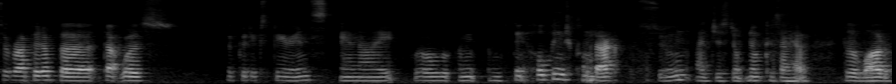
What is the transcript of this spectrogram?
to wrap it up, uh, that was a good experience, and I will. I'm, I'm hoping to come back soon. I just don't know because I have a lot of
